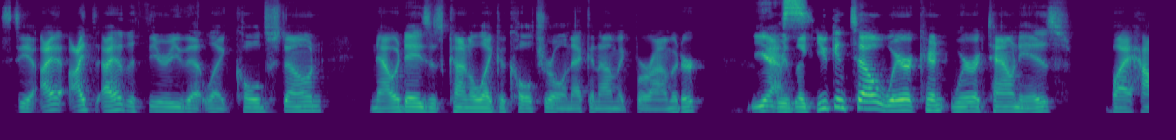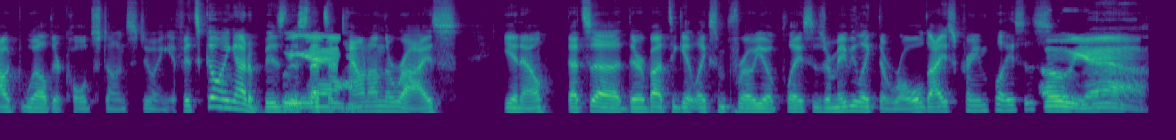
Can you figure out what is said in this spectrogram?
See, I I I have the theory that like Cold Stone nowadays is kind of like a cultural and economic barometer. Yes. like you can tell where a con- where a town is by how well their Cold Stone's doing. If it's going out of business, that's a town on the rise. You know, that's uh they're about to get like some froyo places or maybe like the rolled ice cream places. oh, yeah.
